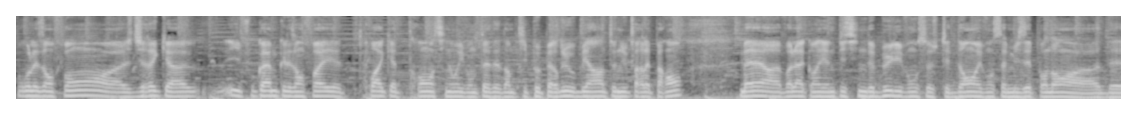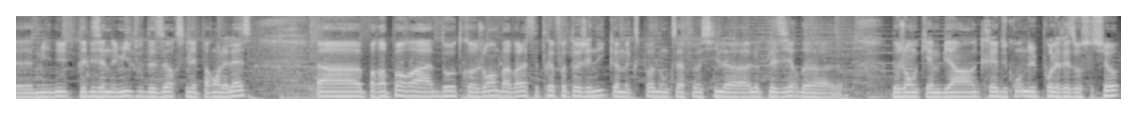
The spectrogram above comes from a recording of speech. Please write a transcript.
pour les enfants, je dirais qu'il faut quand même que les enfants aient 3 4 ans, sinon ils vont peut-être être un petit peu perdus ou bien tenus par les parents. Mais euh, voilà, quand il y a une piscine de bulles, ils vont se jeter dedans, ils vont s'amuser pendant euh, des minutes, des dizaines de minutes ou des heures si les parents les laissent. Euh, par rapport à d'autres gens, bah voilà, c'est très photogénique comme expo, donc ça fait aussi le, plaisir de, de, gens qui aiment bien créer du contenu pour les réseaux sociaux.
